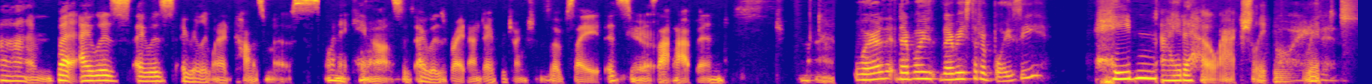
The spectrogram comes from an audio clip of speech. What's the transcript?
Um, but I was I was I really wanted Cosmos when it came out. So I was right on Diaper Junction's website as soon Yeah. as that happened. Uh, Where are they? They're boy. They're based out of Boise. Hayden, Idaho, actually, Oh, which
